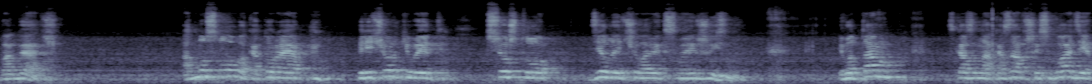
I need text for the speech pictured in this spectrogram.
богач». Одно слово, которое перечеркивает все, что делает человек своей жизни. И вот там сказано, оказавшись в аде,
